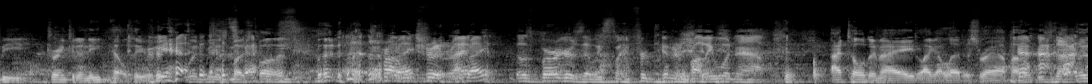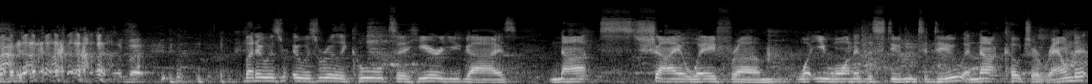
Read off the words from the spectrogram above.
be drinking and eating healthier. Yeah, it wouldn't be as much fun. But Probably Right, true, right? right. Those burgers that we slammed for dinner probably wouldn't happen. I told him I ate like a lettuce wrap. I hope he's not listening. but but it was it was really cool to hear you guys not shy away from what you wanted the student to do and not coach around it,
